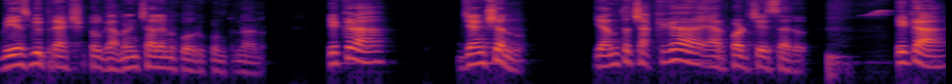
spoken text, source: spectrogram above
విఎస్బి ప్రేక్షకులు గమనించాలని కోరుకుంటున్నాను. ఇక్కడ జంక్షన్ ఎంత చక్కగా ఏర్పాటు చేశారు. ఇక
